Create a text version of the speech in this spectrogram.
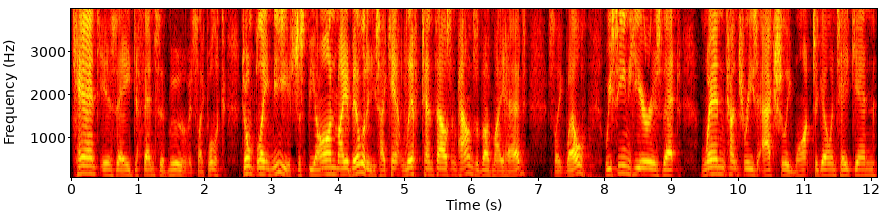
can't is a defensive move. It's like, well, look, don't blame me. It's just beyond my abilities. I can't lift 10,000 pounds above my head. It's like, well, we've seen here is that when countries actually want to go and take in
